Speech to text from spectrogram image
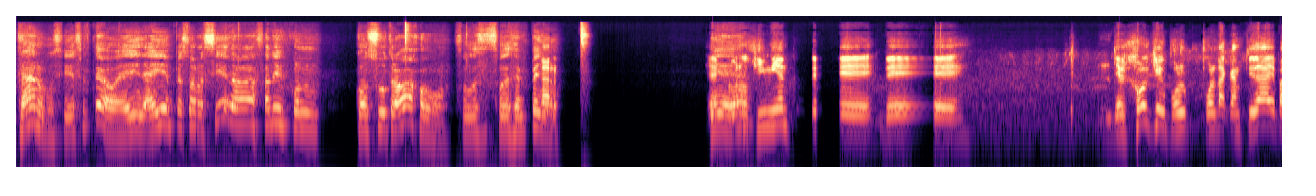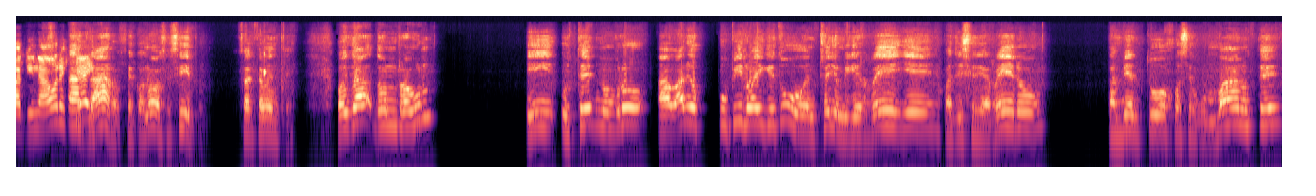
Claro, pues sí, ese es el tema. Ahí, empezó recién a salir con, con su trabajo, su, su desempeño. El conocimiento de, de, del hockey por, por, la cantidad de patinadores ah, que hay. Claro, se conoce, sí, pues, exactamente. Oiga, don Raúl, y usted nombró a varios pupilos ahí que tuvo, entre ellos Miguel Reyes, Patricio Guerrero, también tuvo José Guzmán usted,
